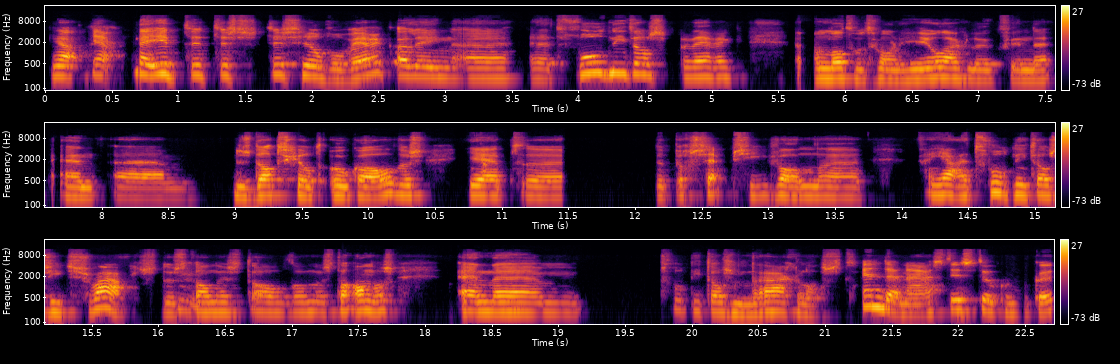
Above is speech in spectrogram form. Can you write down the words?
Ja, ja. nee, het, het, is, het is heel veel werk. Alleen uh, het voelt niet als werk, omdat we het gewoon heel erg leuk vinden. En um, dus dat scheelt ook al. Dus je hebt uh, de perceptie van, uh, van, ja, het voelt niet als iets zwaars. Dus hmm. dan is het al dan is het al anders. En um, het voelt niet als een draaglast. En daarnaast is het ook een keuze.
